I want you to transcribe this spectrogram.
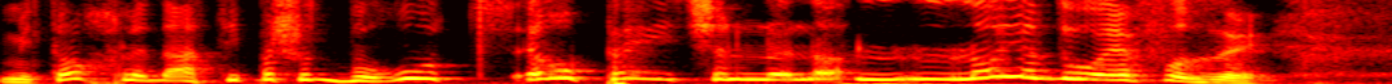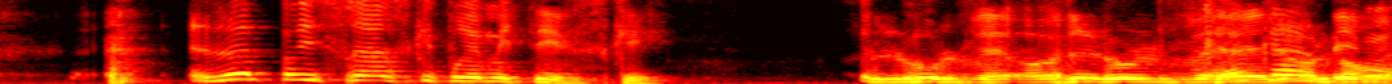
מתוך לדעתי פשוט בורות אירופאית של לא, לא ידעו איפה זה. זה ישראלסקי פרימיטיבסקי. לול ו... לול ו... כן, כן. ברור,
